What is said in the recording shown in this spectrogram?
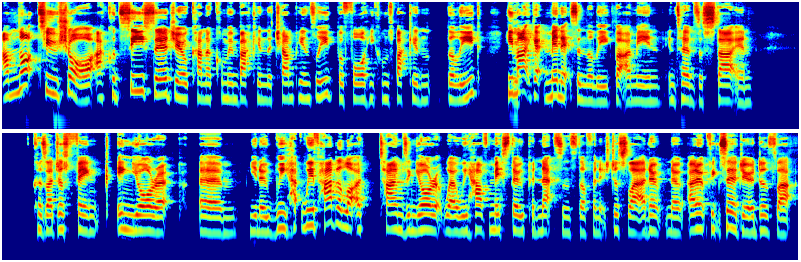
I'm not too sure. I could see Sergio kind of coming back in the Champions League before he comes back in the league. He yeah. might get minutes in the league, but I mean, in terms of starting, because I just think in Europe, um, you know, we ha- we've had a lot of times in Europe where we have missed open nets and stuff, and it's just like I don't know. I don't think Sergio does that.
